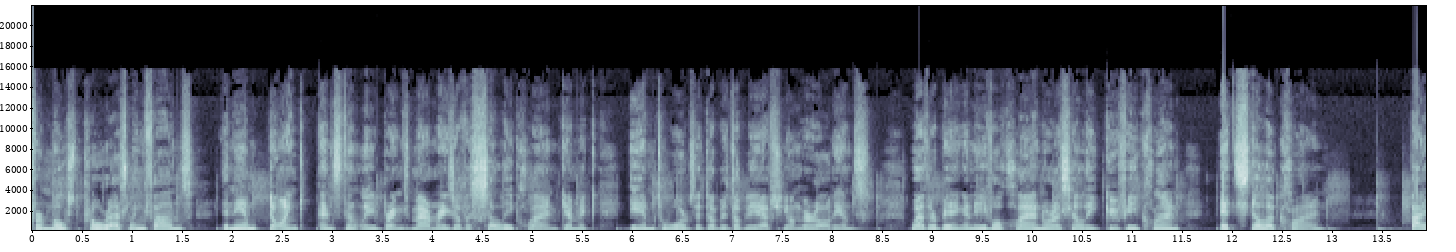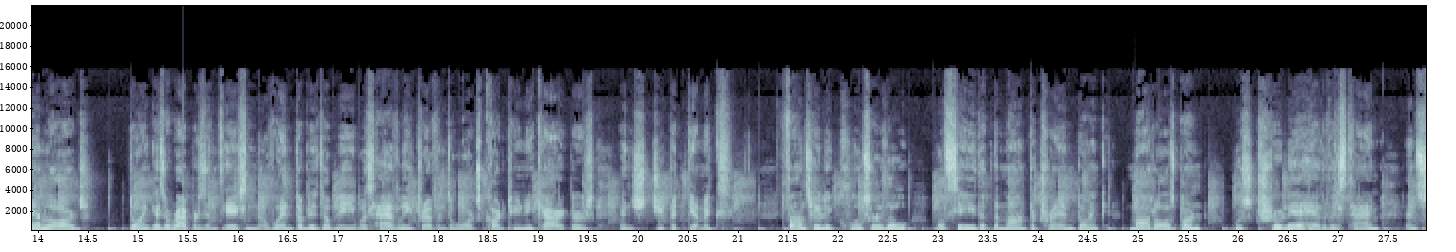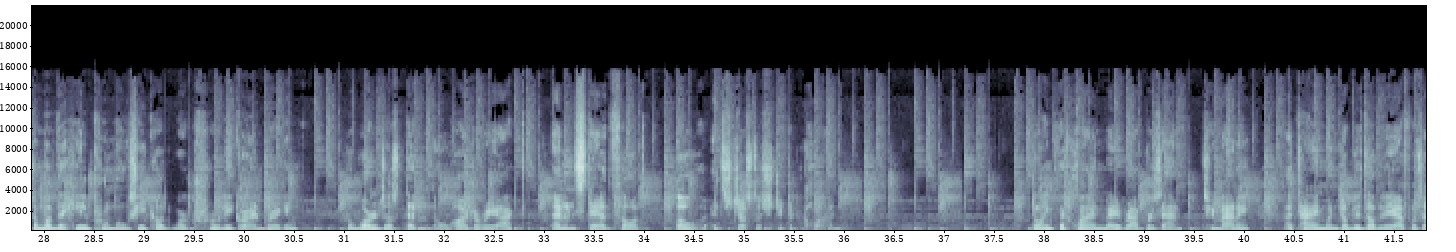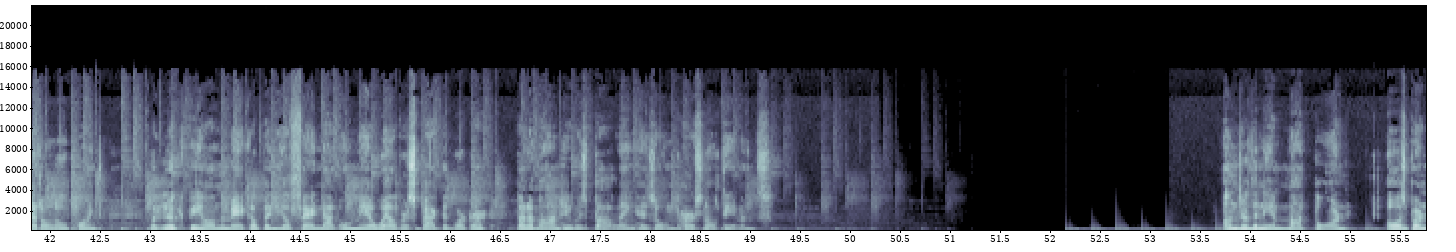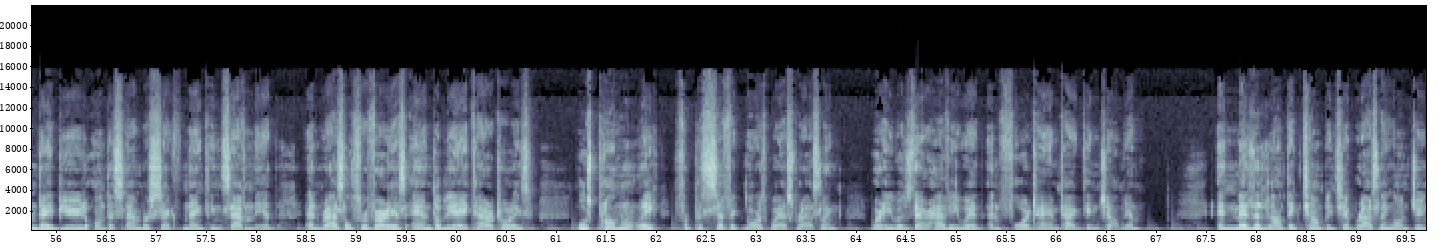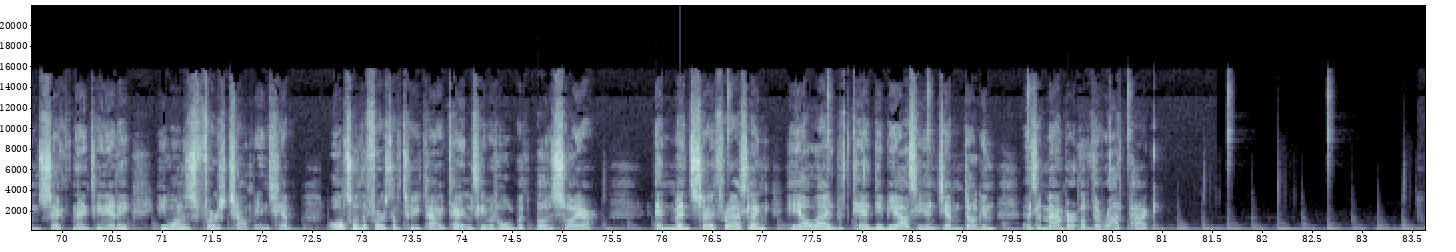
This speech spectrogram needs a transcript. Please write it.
For most pro wrestling fans, the name Doink instantly brings memories of a silly clown gimmick aimed towards the WWF's younger audience. Whether being an evil clown or a silly goofy clown, it's still a clown. By and large, Doink is a representation of when WWE was heavily driven towards cartoony characters and stupid gimmicks. Fans who look closer though will see that the man portraying Doink, Matt Osborne, was truly ahead of his time and some of the heel promos he cut were truly groundbreaking. The world just didn't know how to react and instead thought, oh, it's just a stupid clown. Doink the Clown may represent, to many, a time when WWF was at a low point, but look beyond the makeup and you'll find not only a well respected worker, but a man who was battling his own personal demons. Under the name Matt Borne, Osborne debuted on December 6, 1978 and wrestled for various NWA territories, most prominently for Pacific Northwest Wrestling, where he was their heavyweight and four time tag team champion. In Mid Atlantic Championship Wrestling on June 6, 1980, he won his first championship, also the first of two tag titles he would hold with Buzz Sawyer. In Mid South Wrestling, he allied with Ted DiBiase and Jim Duggan as a member of the Rat Pack.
